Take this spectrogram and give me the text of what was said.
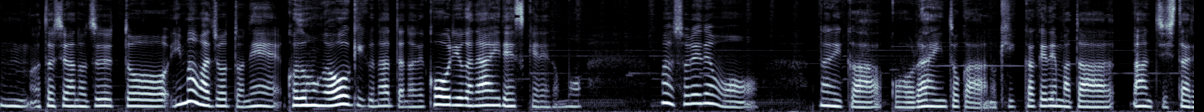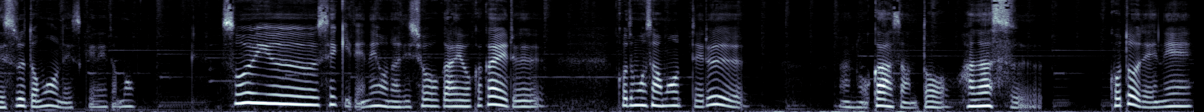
うん、私あのずっと今はちょっとね子供が大きくなったので交流がないですけれどもまあそれでも何かこう LINE とかのきっかけでまたランチしたりすると思うんですけれどもそういう席でね同じ障害を抱える子供さんを持ってるあのお母さんと話すことでね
